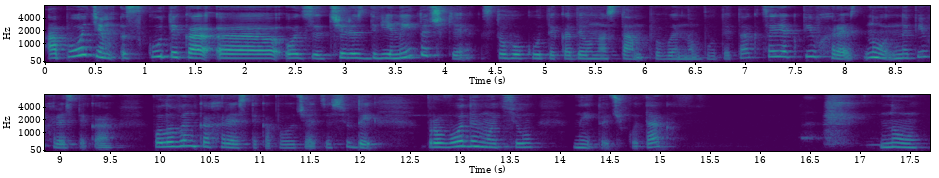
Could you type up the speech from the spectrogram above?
А потім з кутика, е, ось через дві ниточки, з того кутика, де у нас там повинно бути, так? Це як півхрест, ну, не півхрестика, половинка хрестика, виходить, сюди проводимо цю ниточку, так? Ну,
